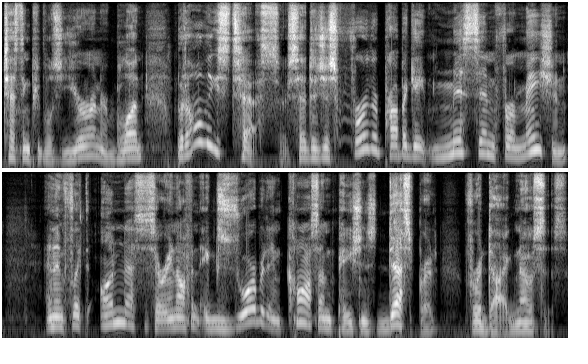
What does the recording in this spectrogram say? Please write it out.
testing people's urine or blood. But all these tests are said to just further propagate misinformation and inflict unnecessary and often exorbitant costs on patients desperate for a diagnosis.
